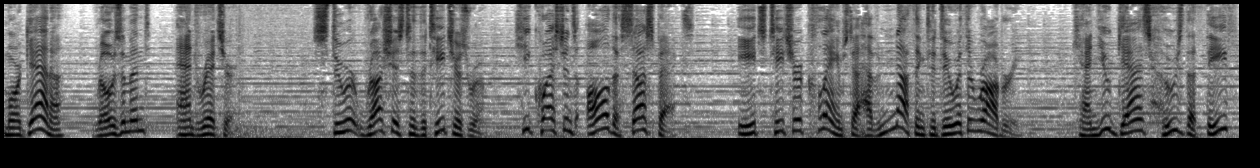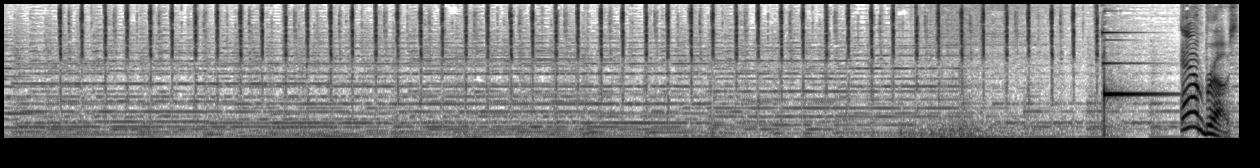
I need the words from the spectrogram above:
Morgana, Rosamond, and Richard. Stuart rushes to the teacher's room. He questions all the suspects. Each teacher claims to have nothing to do with the robbery. Can you guess who's the thief? Ambrose.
